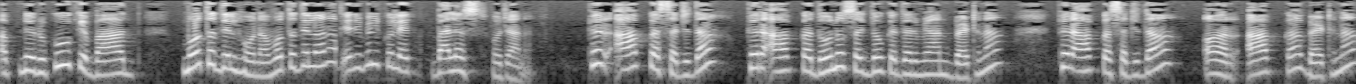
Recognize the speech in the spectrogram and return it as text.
اپنے رکو کے بعد معتدل ہونا معتدل ہونا یعنی بالکل ایک بیلنس ہو جانا۔ پھر آپ کا سجدہ، پھر آپ کا دونوں سجدوں کے درمیان بیٹھنا، پھر آپ کا سجدہ اور آپ کا بیٹھنا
